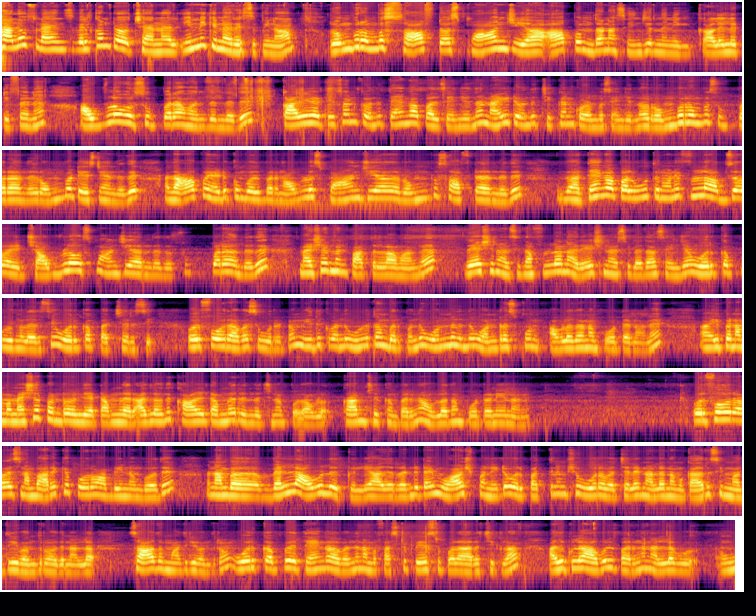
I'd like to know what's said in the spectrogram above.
Hello friends welcome to our channel இன்றைக்கி என்ன ரெசிபினா ரொம்ப ரொம்ப சாஃப்டாக ஸ்பாஞ்சியாக ஆப்பம் தான் நான் செஞ்சுருந்தேன் இன்றைக்கி காலையில் டிஃபனு அவ்வளோ ஒரு சூப்பராக வந்திருந்தது. காலையில் டிஃபனுக்கு வந்து தேங்காய் பால் செஞ்சுருந்தேன் நைட்டு வந்து சிக்கன் குழம்பு செஞ்சுருந்தோம். ரொம்ப ரொம்ப சூப்பராக இருந்தது. ரொம்ப டேஸ்டியாக இருந்தது. அந்த ஆப்பம் எடுக்கும்போது பாருங்கள் அவ்வளோ ஸ்பாஞ்சியாக ரொம்ப சாஃப்டாக இருந்தது. தேங்காய் பால் ஊற்றினோடனே ஃபுல்லாக அப்சர்வ் ஆகிடுச்சு அவ்வளோ ஸ்பாஞ்சியாக இருந்தது. சூப்பராக இருந்தது. மெஷர்மெண்ட் பார்த்துடலாம் வாங்க. ரேஷன் அரிசி தான். ஃபுல்லாக நான் ரேஷன் அரிசியில் தான் செஞ்சேன். ஒரு கப் புழுங்கல் அரிசி ஒரு கப் பச்சரிசி. ஒரு ஃபோர் ஹவர்ஸ் ஊறட்டும். இதுக்கு வந்து உளுத்தம்பருப்பு வந்து ஒன்றுலேருந்து ஒன்றரை ஸ்பூன் அவ்வளோதான் நான் போட்டேன் நான். இப்போ நம்ம மெஷர் பண்ணுறோம் இல்லையா டம்ளர் அதில் வந்து கால் டம்ளர் இருந்துச்சுன்னா போதும். அவ்வளோ காமிச்சிருக்கேன் பாருங்கள் அவ்வளோதான் போட்டேனே நான். ஒரு ஃபோர் ஹவர்ஸ் நம்ம அரைக்க போகிறோம் அப்படின்னும் போது நம்ம வெள்ளை அவுல் இருக்கு இல்லையா? அதை ரெண்டு டைம் வாஷ் பண்ணிவிட்டு ஒரு பத்து நிமிஷம் ஊற வச்சாலே நல்லா நமக்கு அரிசி மாதிரி வந்துடும் அது நல்லா. சாதம் மாதிரி வந்துடும் ஒரு கப்பு தேங்காய் வந்து நம்ம ஃபஸ்ட்டு பேஸ்ட்டு போல் அரைச்சிக்கலாம். அதுக்குள்ளே அவுல் பாருங்கள் நல்லா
